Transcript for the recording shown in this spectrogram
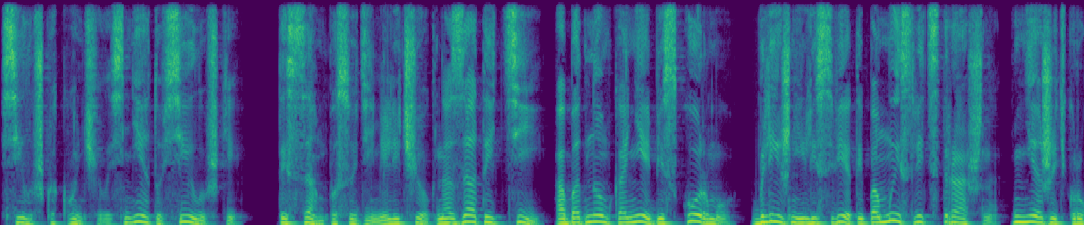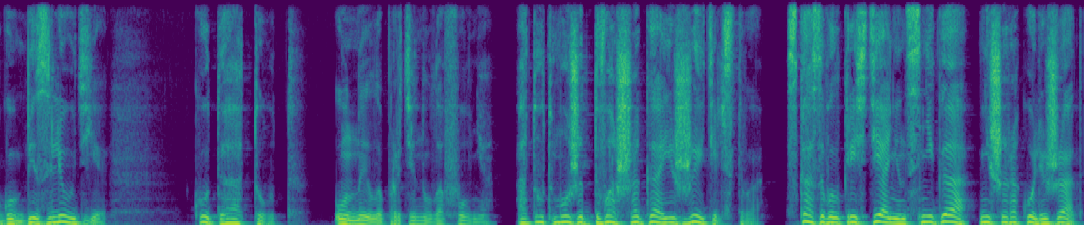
Силушка кончилась, нету силушки. Ты сам посуди, мелечок, назад идти, об одном коне без корму, ближний ли свет, и помыслить страшно, нежить кругом безлюдье. Куда тут? Уныло протянул Афоня. А тут, может, два шага и жительство. Сказывал крестьянин, снега не широко лежат.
